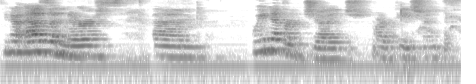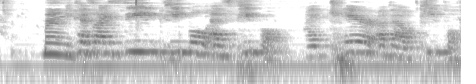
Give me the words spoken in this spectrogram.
You know, as a nurse, um, we never judge our patients because I see people as people. I care about people.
